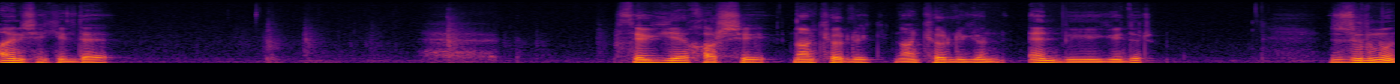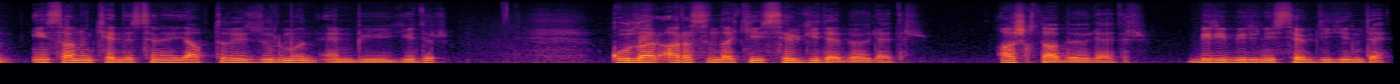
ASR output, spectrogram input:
aynı şekilde sevgiye karşı nankörlük, nankörlüğün en büyüğüdür. Zulmün, insanın kendisine yaptığı zulmün en büyüğüdür. Kullar arasındaki sevgi de böyledir. Aşk da böyledir. Biri birini sevdiğinde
